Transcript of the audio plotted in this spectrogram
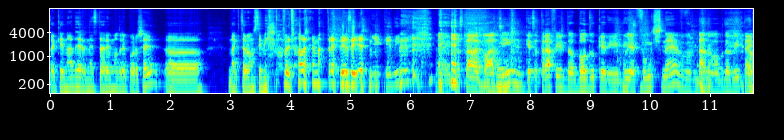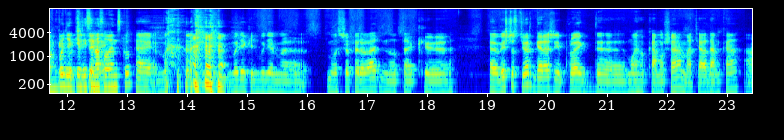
také nádherné staré modré Porsche. Uh, na ktorom si mi povedal, že ma prevezieš niekedy. Hej, to stále platí. Keď sa trafíš do bodu, kedy bude funkčné v danom období, tak... A v bode, kedy si na Slovensku? Hej, v bode, keď budem uh, môcť šoferovať, no tak... Uh, Vieš čo, Stuart Garage je projekt uh, môjho kamoša, Maťa Adamka a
